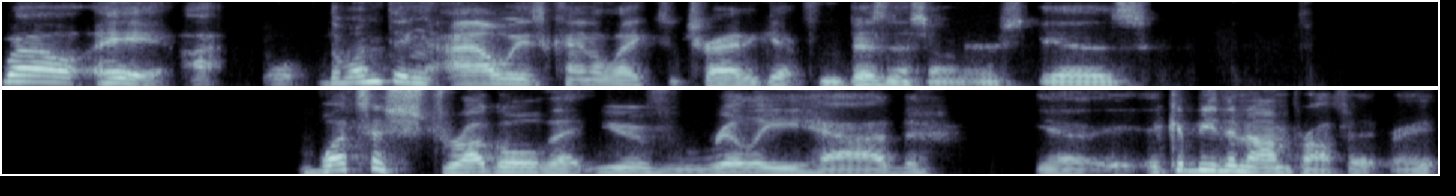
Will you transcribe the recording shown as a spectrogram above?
Well, hey, I, the one thing I always kind of like to try to get from business owners is what's a struggle that you've really had? Yeah, it could be the nonprofit, right?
